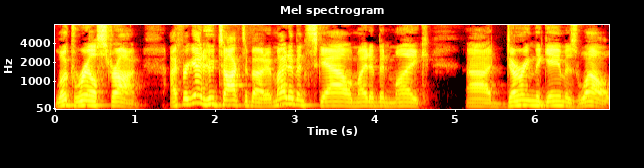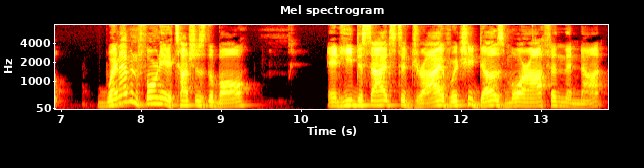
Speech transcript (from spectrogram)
Looked real strong. I forget who talked about it. It might have been Scal, it might have been Mike uh, during the game as well. When Evan Fournier touches the ball, and he decides to drive, which he does more often than not,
